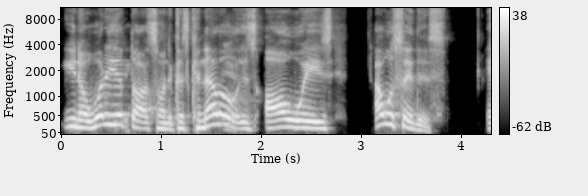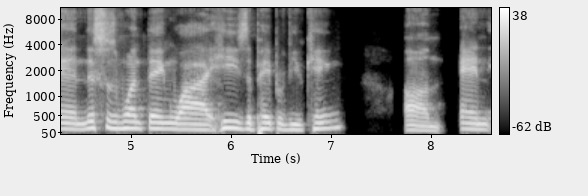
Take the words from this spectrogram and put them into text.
you know, what are your thoughts on it? Because Canelo yeah. is always, I will say this, and this is one thing why he's the pay per view king, um, and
